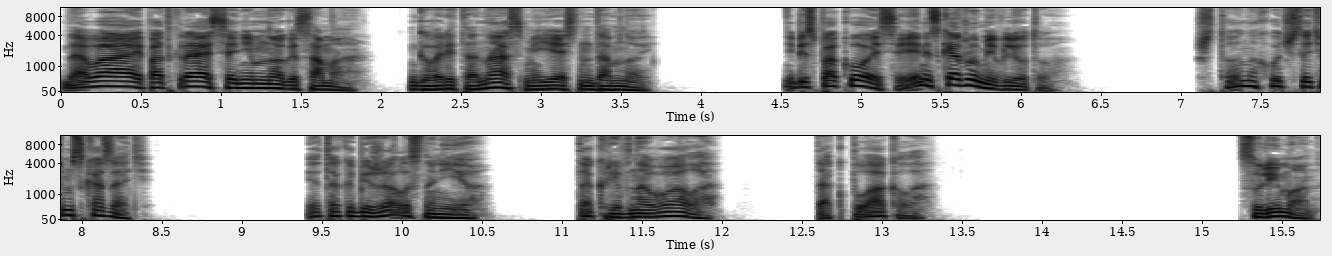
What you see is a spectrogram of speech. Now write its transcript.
«Давай, подкрасься немного сама», говорит она, смеясь надо мной. «Не беспокойся, я не скажу Мивлюту». Что она хочет этим сказать? Я так обижалась на нее, так ревновала, так плакала. Сулейман.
